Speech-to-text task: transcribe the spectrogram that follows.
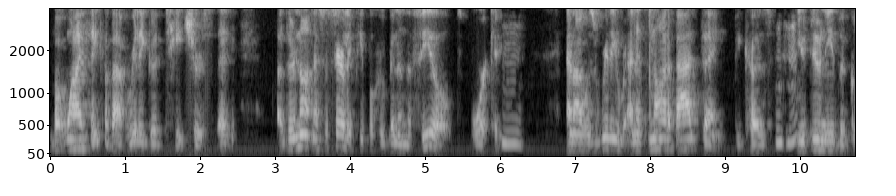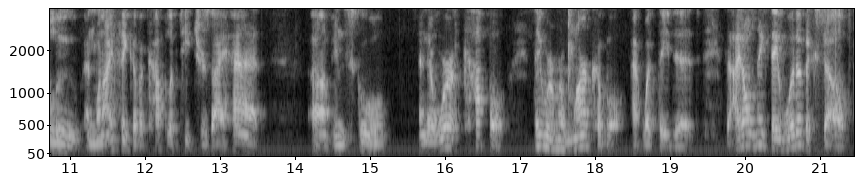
But when I think about really good teachers, they're not necessarily people who've been in the field working. Mm. And I was really, and it's not a bad thing because mm-hmm. you do need the glue. And when I think of a couple of teachers I had um, in school, and there were a couple, they were remarkable at what they did. I don't think they would have excelled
